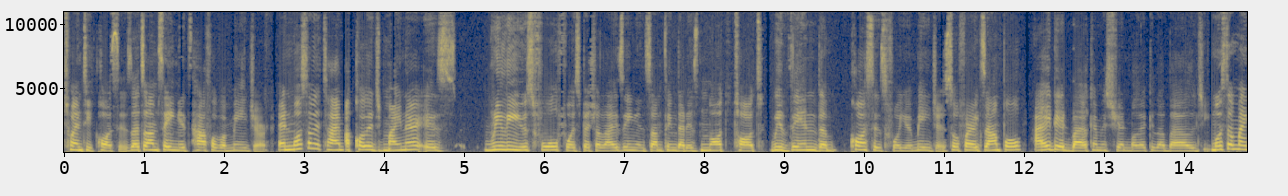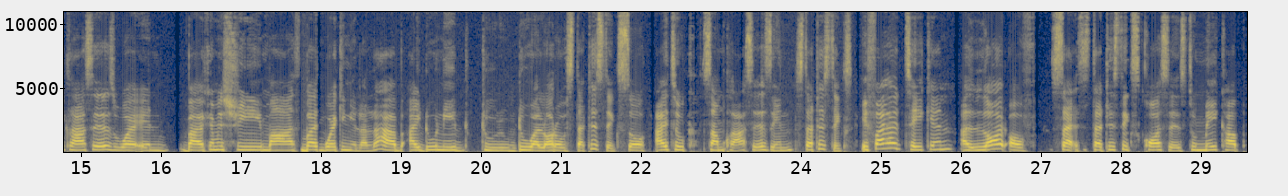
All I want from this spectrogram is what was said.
20 courses. That's why I'm saying it's half of a major. And most of the time, a college minor is really useful for specializing in something that is not taught within the courses for your major. So for example, I did biochemistry and molecular biology. Most of my classes were in biochemistry, math, but working in a lab, I do need to do a lot of statistics. So I took some classes in statistics. If I had taken a lot of statistics courses to make up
